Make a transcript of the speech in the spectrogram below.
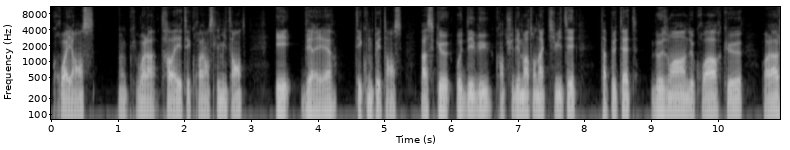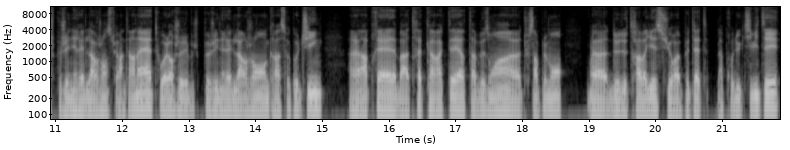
croyances. Donc voilà, travailler tes croyances limitantes et derrière tes compétences. Parce que au début, quand tu démarres ton activité, tu as peut-être besoin de croire que voilà, je peux générer de l'argent sur Internet ou alors je, peux générer de l'argent grâce au coaching. Euh, après, bah, trait de caractère, tu as besoin euh, tout simplement euh, de, de, travailler sur peut-être la productivité,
